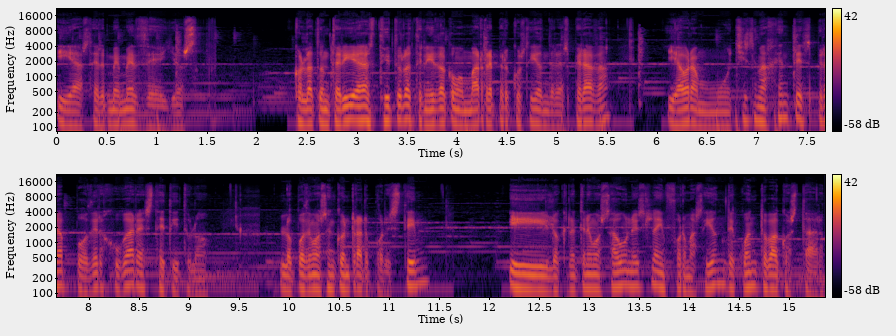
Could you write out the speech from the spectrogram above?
y a hacer memes de ellos. Con la tontería el título ha tenido como más repercusión de la esperada y ahora muchísima gente espera poder jugar a este título. Lo podemos encontrar por Steam y lo que no tenemos aún es la información de cuánto va a costar.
